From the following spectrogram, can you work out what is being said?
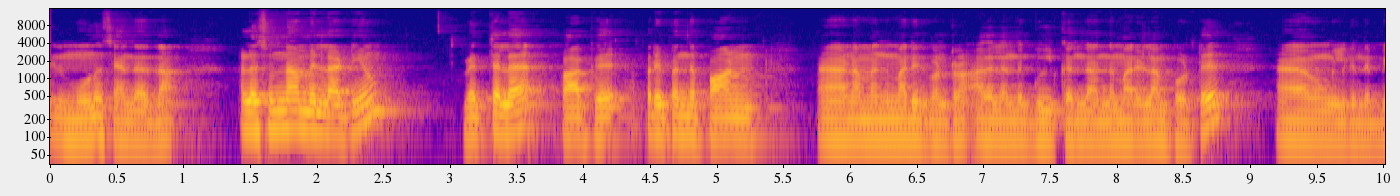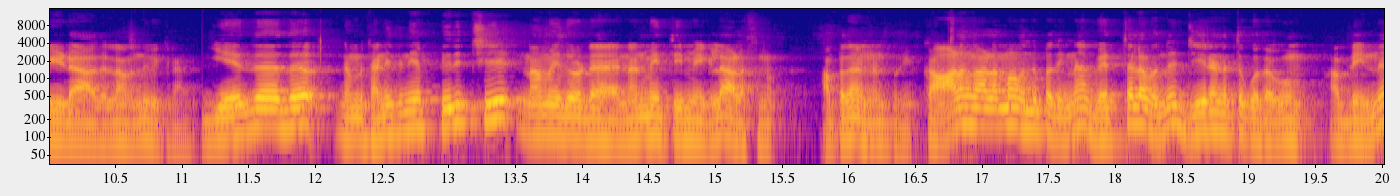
இது மூணும் சேர்ந்தது தான் அதில் சுண்ணாம்பு இல்லாட்டியும் வெத்தலை பாக்கு அப்புறம் இப்போ இந்த பான் நம்ம இந்த மாதிரி இது பண்ணுறோம் அதில் இந்த குல்கந்து அந்த மாதிரிலாம் போட்டு உங்களுக்கு இந்த பீடா அதெல்லாம் வந்து விற்கிறாங்க எதை எதை நம்ம தனித்தனியாக பிரித்து நம்ம இதோட நன்மை தீமைகளை அலசணும். அப்போ தான் என்னென்னு புரியும். காலங்காலமாக வந்து பார்த்திங்கன்னா வெத்தலை வந்து ஜீரணத்துக்கு உதவும் அப்படின்னு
